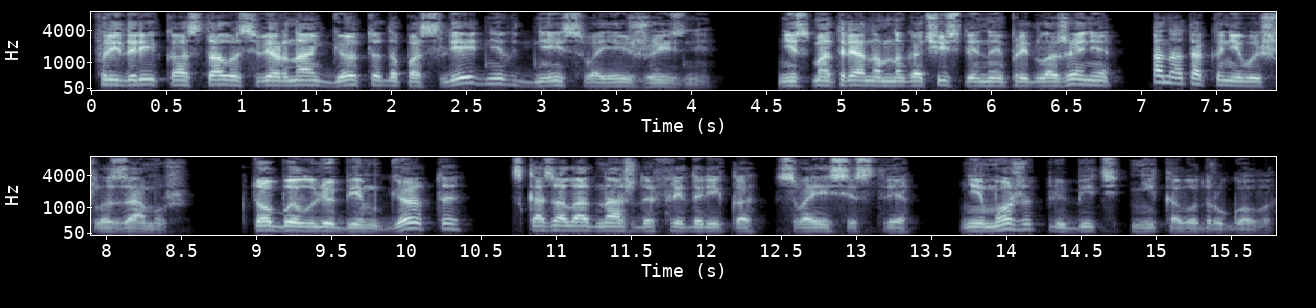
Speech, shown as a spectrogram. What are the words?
Фредерика осталась верна Гёте до последних дней своей жизни. Несмотря на многочисленные предложения, она так и не вышла замуж. Кто был любим Гёте, сказала однажды Фредерика своей сестре, не может любить никого другого.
